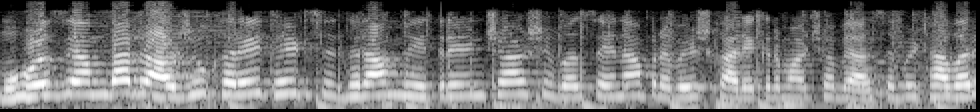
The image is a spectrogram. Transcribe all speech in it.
मोहोळचे आमदार राजू खरे थेट सिद्धराम म्हेत्रेंच्या शिवसेना प्रवेश कार्यक्रमाच्या व्यासपीठावर.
